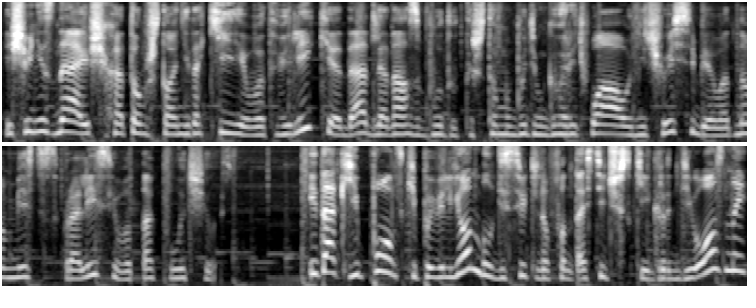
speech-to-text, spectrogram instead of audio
еще не знающих о том, что они такие вот великие, да, для нас будут, и что мы будем говорить, вау, ничего себе, в одном месте собрались, и вот так получилось. Итак, японский павильон был действительно фантастический и грандиозный.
